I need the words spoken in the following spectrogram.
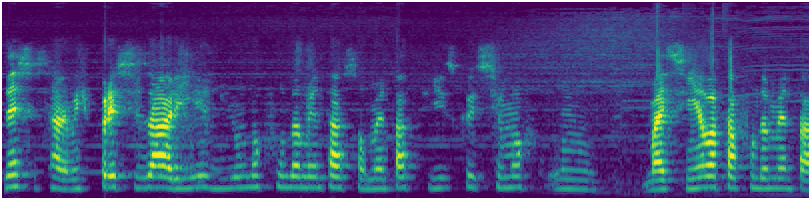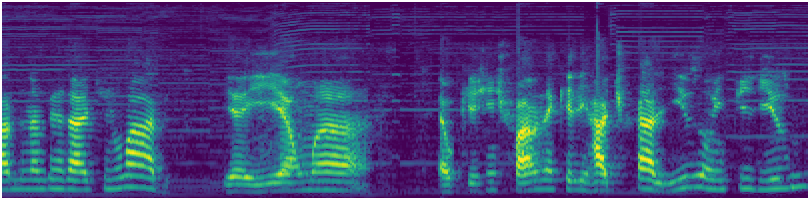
necessariamente precisaria de uma fundamentação metafísica, e sim uma, um, mas sim ela está fundamentada, na verdade, no hábito. E aí é uma é o que a gente fala, né, que ele radicaliza o empirismo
